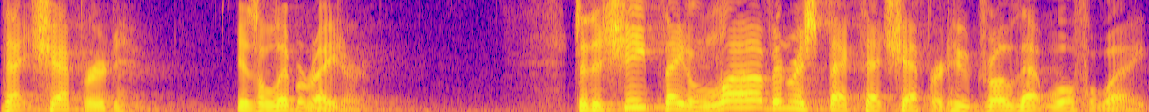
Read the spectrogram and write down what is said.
that shepherd is a liberator. To the sheep, they love and respect that shepherd who drove that wolf away.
